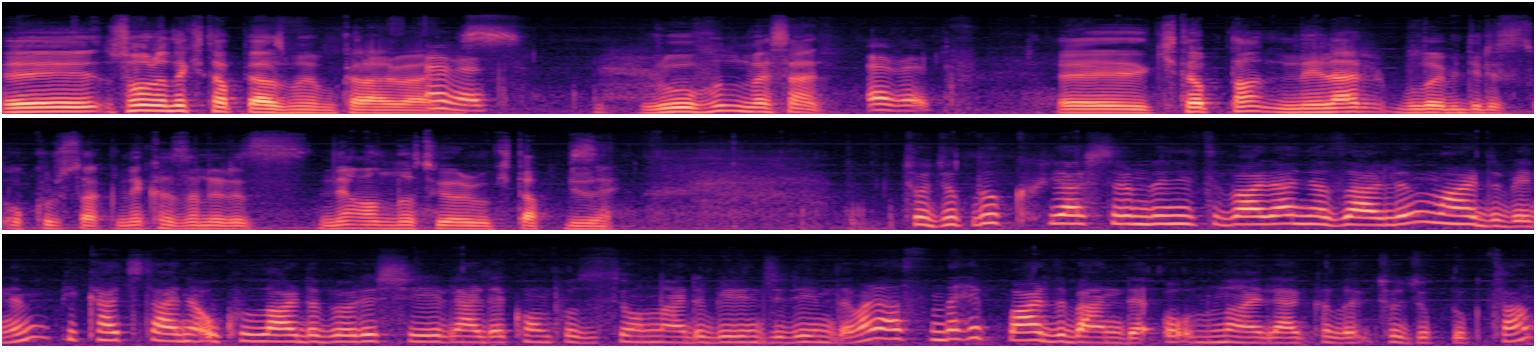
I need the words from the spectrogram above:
Ee, sonra da kitap yazmaya mı karar verdiniz? Evet, Ruhun ve sen. evet. Ee, kitaptan neler bulabiliriz okursak, ne kazanırız, ne anlatıyor bu kitap bize? Çocukluk yaşlarımdan itibaren yazarlığım vardı benim. Birkaç tane okullarda böyle şiirlerde, kompozisyonlarda birinciliğim de var. Aslında hep vardı bende onunla alakalı çocukluktan.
